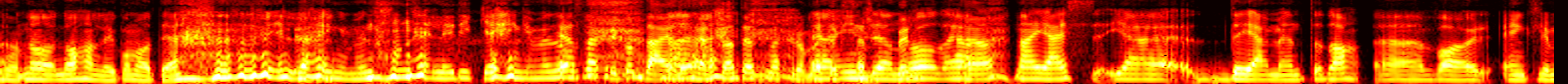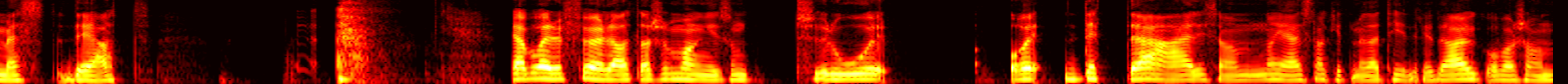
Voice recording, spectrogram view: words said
Ikke nå, nå handler det ikke om at jeg vil henge med noen eller ikke henge med noen. Jeg snakker ikke om deg i det hele tatt, jeg snakker om et eksempel. general, ja. Ja. Nei, jeg, jeg, det jeg mente da, eh, var egentlig mest det at Jeg bare føler at det er så mange som tror Og dette er liksom Når jeg snakket med deg tidligere i dag og var sånn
